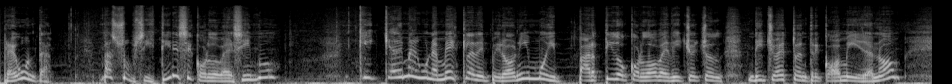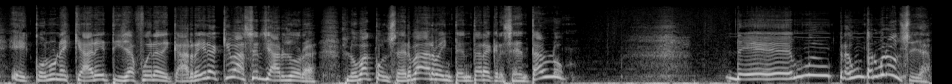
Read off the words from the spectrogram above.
pregunta, ¿va a subsistir ese cordobesismo? Que, además es una mezcla de peronismo y partido cordobés, dicho, hecho- dicho esto entre comillas, ¿no? Eh, con una Schiaretti ya fuera de carrera, ¿qué va a hacer Yarlora? ¿Lo va a conservar? ¿Va a intentar acrecentarlo? De, mm, pregunta número 11 ya.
